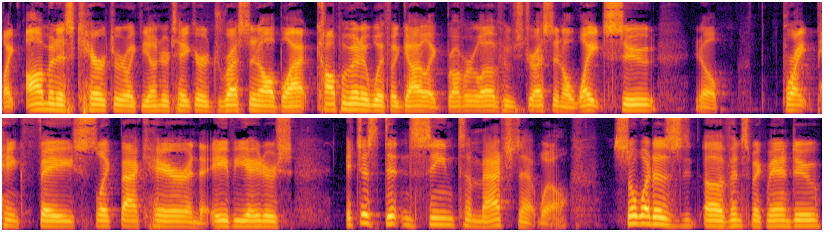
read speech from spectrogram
Like ominous character like the Undertaker dressed in all black, complemented with a guy like Brother Love who's dressed in a white suit, you know, bright pink face, slick back hair, and the aviators, it just didn't seem to match that well. So what does uh, Vince McMahon do?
